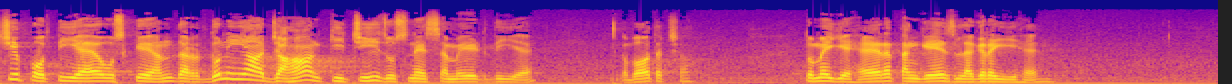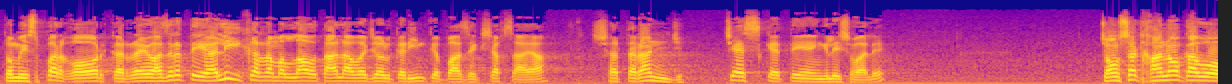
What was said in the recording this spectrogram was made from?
चिप होती है, उसके अंदर दुनिया जहान की चीज़ उसने समेट दी है। बहुत अच्छा। तुम्हें ये हैरत अंगेज लग रही है। तुम इस पर गौर कर रहे हो। हज़रत अली करम अल्लाह तजल करीम के पास एक शख्स आया, शतरंज, चेस कहते हैं इंग्लिश वाले। चौसठ खानों का वो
